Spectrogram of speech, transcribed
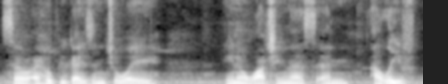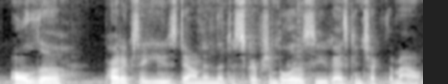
So I hope you guys enjoy, you know, watching this and I'll leave all the products I use down in the description below so you guys can check them out.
